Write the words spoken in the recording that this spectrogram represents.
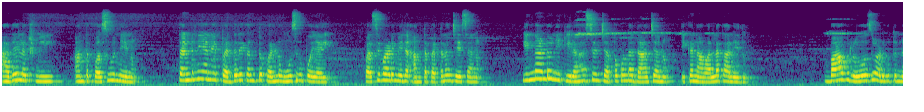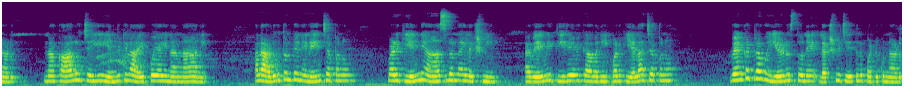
అదే లక్ష్మి అంత పశువు నేను. తండ్రిని అనే పెద్దరికంతో కళ్ళు మూసుకుపోయాయి. పసివాడి మీద అంత పెత్తనం చేశాను. ఇన్నాళ్ళు నీకు ఈ రహస్యం చెప్పకుండా దాచాను. ఇక నా వల్ల కాలేదు. బాబు రోజు అడుగుతున్నాడు నా కాలు చెయ్యి ఎందుకిలా అయిపోయాయి నాన్న అని. అలా అడుగుతుంటే నేనేం చెప్పను? వాడికి ఎన్ని ఆశలున్నాయి లక్ష్మి? అవేవి తీరేవి కావని వాడికి ఎలా చెప్పను? వెంకట్రావు ఏడుస్తూనే లక్ష్మి చేతులు పట్టుకున్నాడు.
